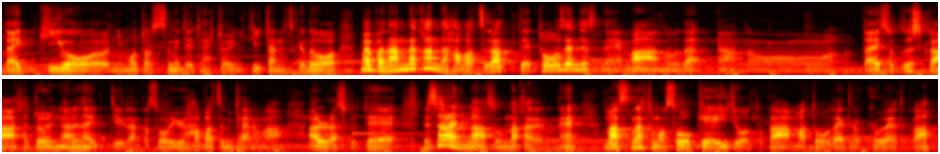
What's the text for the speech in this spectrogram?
大企業に元勤めていた人に聞いたんですけど、まあ、やっぱなんだかんだ派閥があって、当然ですね、まあ、あのだあの大卒しか社長になれないっていう、なんかそういう派閥みたいなのがあるらしくて、でさらにまあその中でもね、まあ、少なくとも総計以上とか、まあ、東大とか京大とか、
